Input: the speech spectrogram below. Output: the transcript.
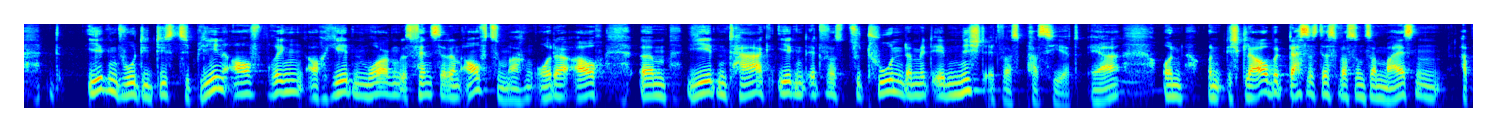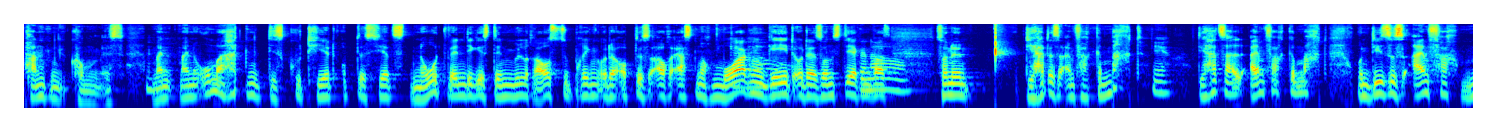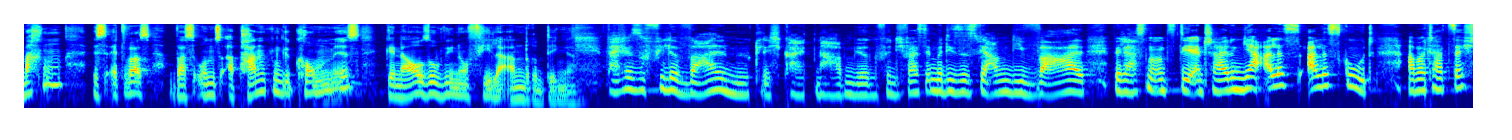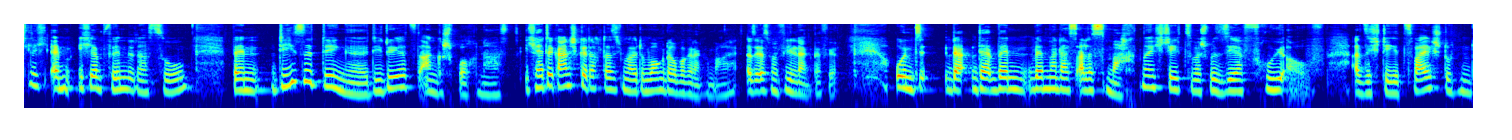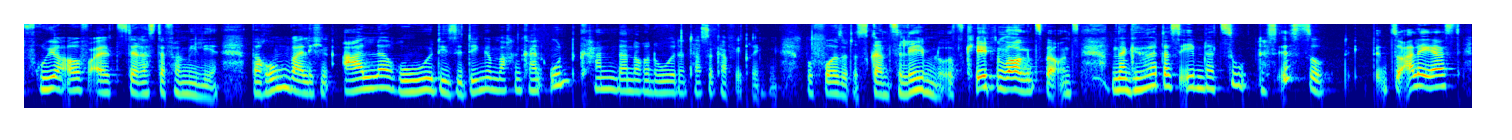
irgendwo die Disziplin aufbringen, auch jeden Morgen das Fenster dann aufzumachen oder auch ähm, jeden Tag irgendetwas zu tun, damit eben nicht etwas passiert. Ja? Und, und ich glaube, das ist das, was uns am meisten abhanden gekommen ist. Mein, meine Oma hat nicht diskutiert, ob das jetzt notwendig ist, den Müll rauszubringen oder ob das auch erst noch morgen Genau. geht oder sonst irgendwas, Genau. sondern die hat es einfach gemacht. Ja. Die hat es halt einfach gemacht. Und dieses einfach machen ist etwas, was uns abhanden gekommen ist, genauso wie noch viele andere Dinge. Weil wir so viele Wahlmöglichkeiten haben, Jürgen, finde ich. Weiß immer dieses, wir haben die Wahl, wir lassen uns die Entscheidung, ja, alles, alles gut. Aber tatsächlich, ich empfinde das so, wenn diese Dinge, die du jetzt angesprochen hast, ich hätte gar nicht gedacht, dass ich mir heute Morgen darüber Gedanken mache. Also erstmal vielen Dank dafür. Und da, da, wenn, wenn man das alles macht, ne, ich stehe zum Beispiel sehr früh auf. Also ich stehe zwei Stunden früher auf als der Rest der Familie. Warum? Weil ich in aller Ruhe diese Dinge machen kann und kann dann noch in Ruhe eine Tasse Kaffee trinken, bevor so das ganze Leben losgeht morgens bei uns. Und dann gehört das eben dazu. Das ist so. Zuallererst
